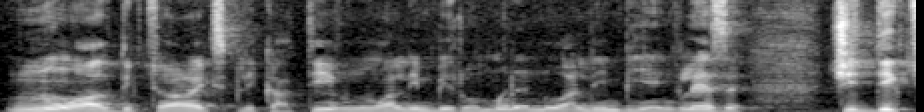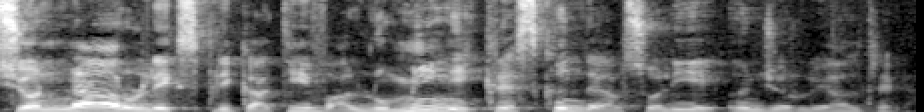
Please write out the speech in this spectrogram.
Nu al dicționarului explicativ, nu al limbii române, nu al limbii engleze, ci dicționarul explicativ al luminii crescânde al soliei îngerului al treilea.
